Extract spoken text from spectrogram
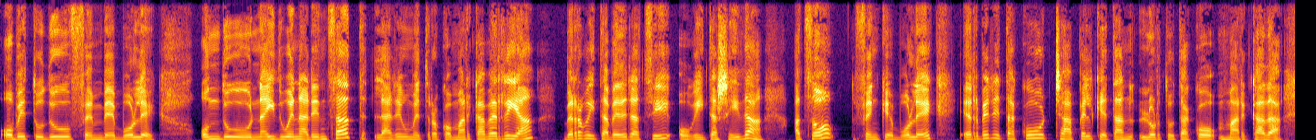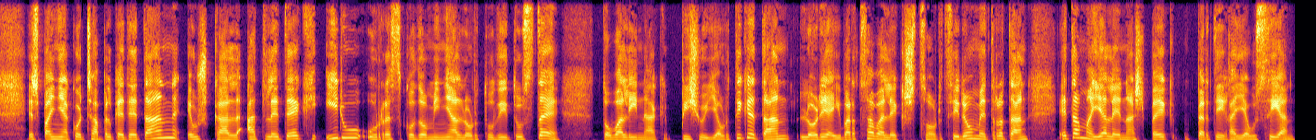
hobetu du fenbe bolek. Ondu nahi duenarentzat, lareu metroko marka berria, berrogeita bederatzi, hogeita sei da. Atzo, fenke bolek, erberetako txapelketan lortutako marka da. Espainiako txapelketetan, Euskal Atletek hiru urrezko domina lortu dituzte. Tobalinak pixu jaurtiketan, Lorea Ibartzabalek zortziro metrotan, eta maialen aspek pertigai hauzian.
